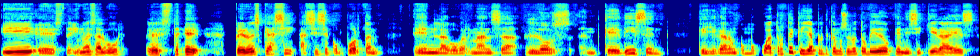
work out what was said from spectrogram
y este, y no es albur, este, pero es que así, así se comportan en la gobernanza los que dicen que llegaron como 4T, que ya platicamos en otro video que ni siquiera es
